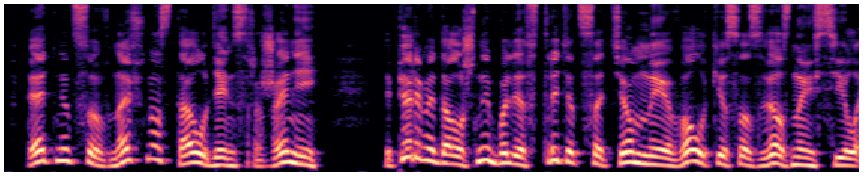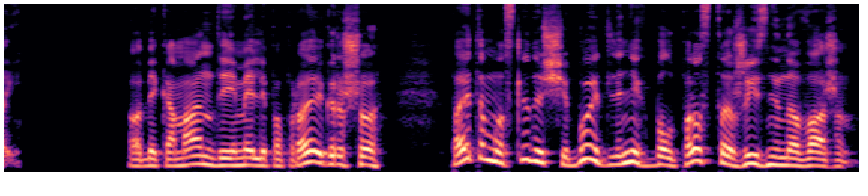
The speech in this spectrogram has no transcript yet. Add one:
В пятницу вновь настал день сражений, и первыми должны были встретиться темные волки со звездной силой. Обе команды имели по проигрышу, поэтому следующий бой для них был просто жизненно важен.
